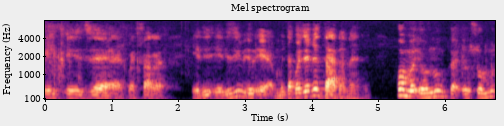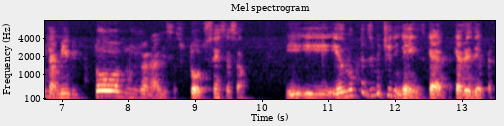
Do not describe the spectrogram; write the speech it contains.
eles, eles é, como é que fala? Eles, eles, é, muita coisa é inventada, né? Como eu nunca, eu sou muito amigo de todos os jornalistas, todos, sem exceção. E, e eu nunca desmenti ninguém. Quer, quer vender,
